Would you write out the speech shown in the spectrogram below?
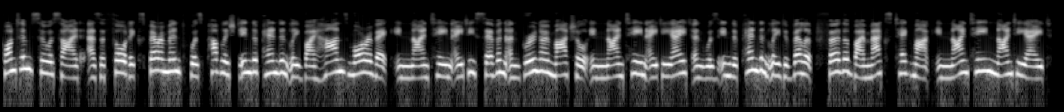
Quantum Suicide, as a thought experiment, was published independently by Hans Moravec in 1987 and Bruno Marchal in 1988 and was independently developed further by Max Tegmark in 1998.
